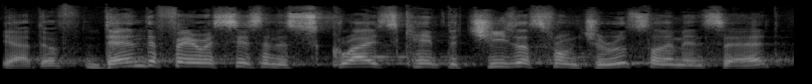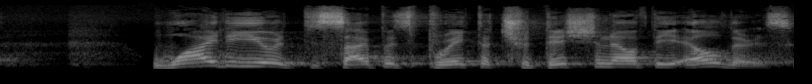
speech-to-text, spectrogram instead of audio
Yeah, the, then the Pharisees and the scribes came to Jesus from Jerusalem and said, why do your disciples break the tradition of the elders?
